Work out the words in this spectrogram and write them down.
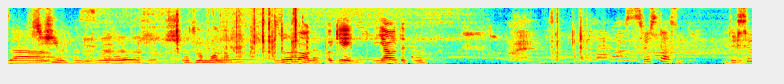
За... С чем? За... З лимоном. З лимоном. Окей, я вот такую. Все сразу? Ты все?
